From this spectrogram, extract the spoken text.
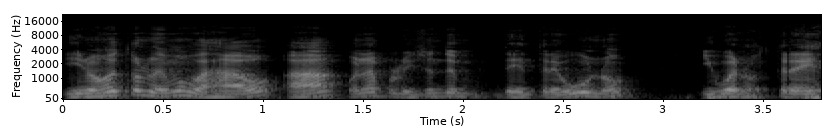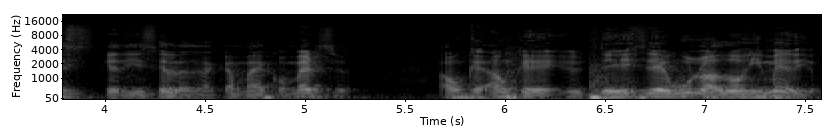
y nosotros nos hemos bajado a una proyección de, entre 1 y, bueno, 3, que dice la, la Cámara de Comercio. aunque, aunque de uno a dos y medio.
